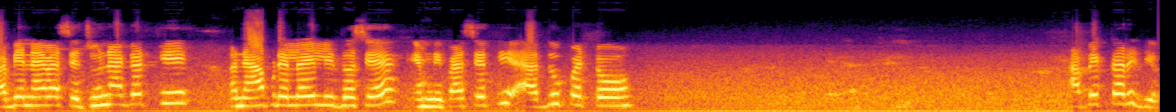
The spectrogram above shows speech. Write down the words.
આ બેન આવ્યા છે જુનાગઢથી અને આપણે લઈ લીધો છે એમની પાસેથી આ દુપટ્ટો. આ પેક કરી દો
